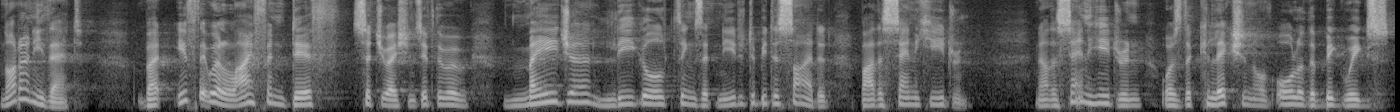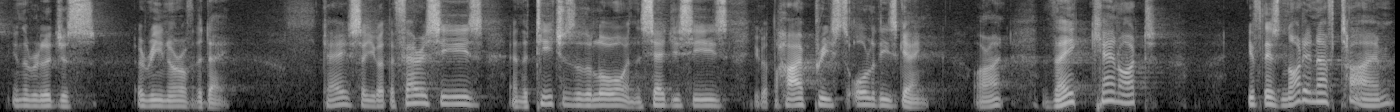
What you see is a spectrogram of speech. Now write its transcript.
Not only that, but if there were life and death situations, if there were major legal things that needed to be decided by the Sanhedrin. Now, the Sanhedrin was the collection of all of the bigwigs in the religious arena of the day. Okay, so you got the Pharisees and the teachers of the law and the Sadducees, you got the high priests, all of these gang. All right? They cannot, if there's not enough time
